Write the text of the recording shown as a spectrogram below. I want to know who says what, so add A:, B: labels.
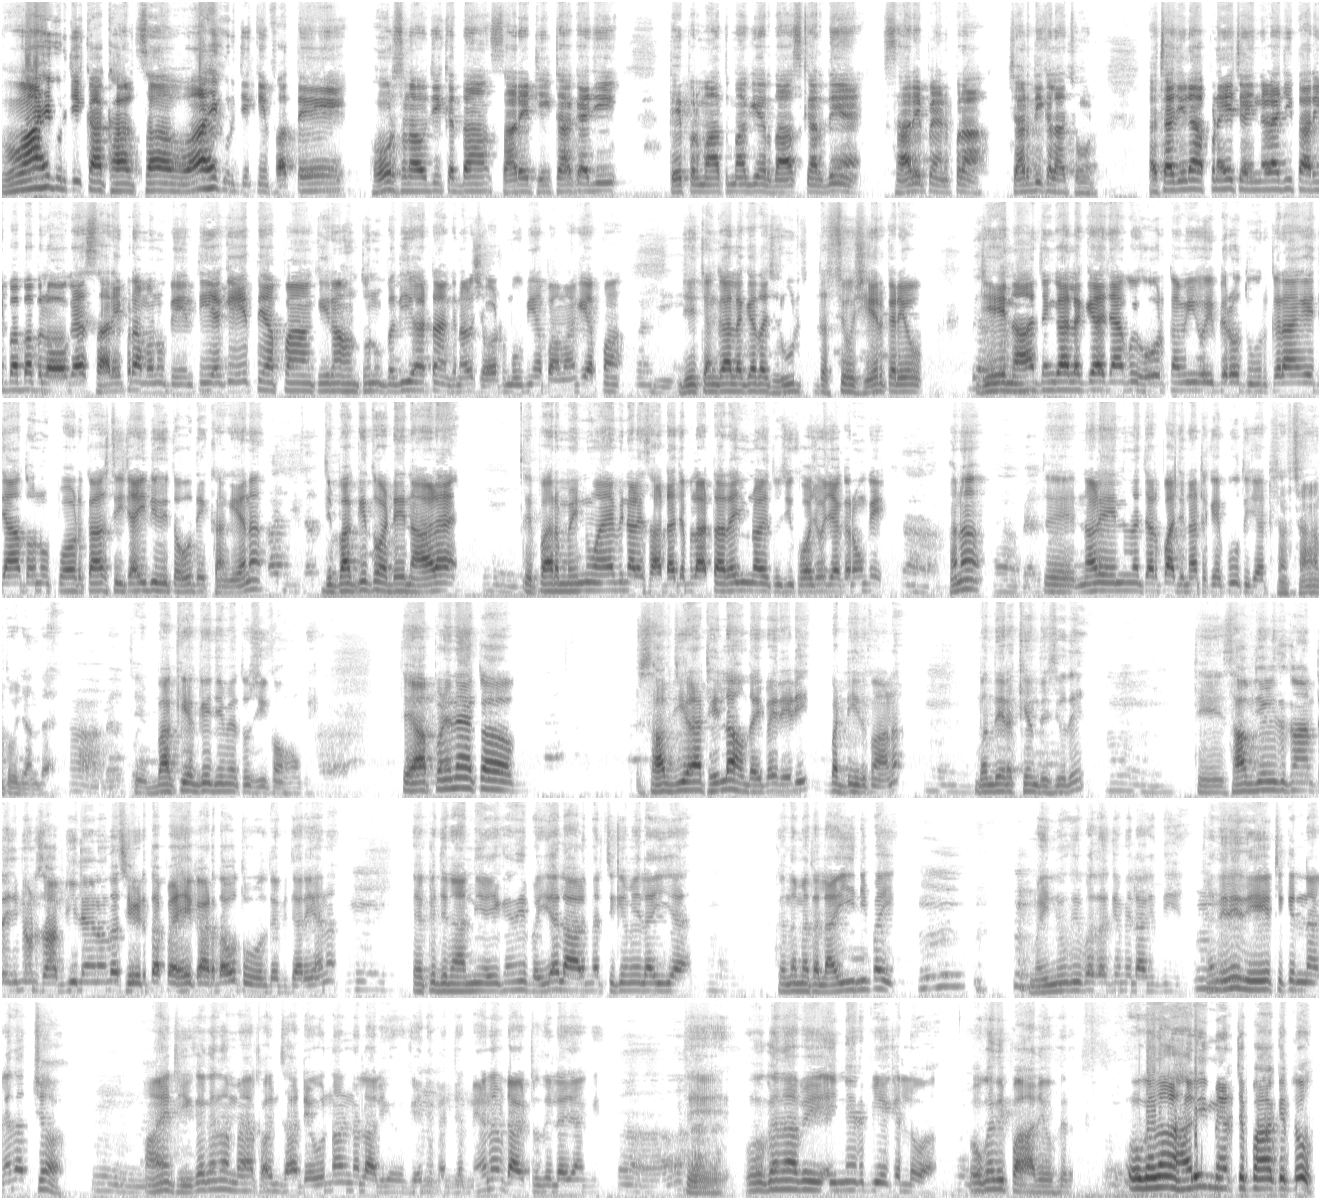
A: ਵਾਹਿਗੁਰੂ ਜੀ ਕਾ ਖਾਲਸਾ ਵਾਹਿਗੁਰੂ ਜੀ ਕੀ ਫਤਿਹ। ਹੋਰ ਸੁਣਾਓ ਜੀ ਕਿੱਦਾਂ? ਸਾਰੇ ਠੀਕ ਠਾਕ ਹੈ ਜੀ? ਤੇ ਪ੍ਰਮਾਤਮਾ ਅੱਗੇ ਅਰਦਾਸ ਕਰਦੇ ਆਂ ਸਾਰੇ ਭੈਣ ਭਰਾ ਚੜ੍ਹਦੀ ਕਲਾ ਚ ਹੋਣ। ਅੱਛਾ ਜਿਹੜਾ ਆਪਣਾ ਇਹ ਚੈਨਲ ਹੈ ਜੀ ਤਾਰੀ ਬਾਬਾ ਬਲੌਗ ਹੈ ਸਾਰੇ ਭਰਾਵਾਂ ਨੂੰ ਬੇਨਤੀ ਹੈ ਕਿ ਇਹ ਤੇ ਆਪਾਂ ਕੀਰਾ ਹੁਣ ਤੁਹਾਨੂੰ ਵਧੀਆ ਢੰਗ ਨਾਲ ਸ਼ਾਰਟ ਮੂਵੀਆਂ ਪਾਵਾਂਗੇ ਆਪਾਂ। ਜੇ ਚੰਗਾ ਲੱਗਿਆ ਤਾਂ ਜਰੂਰ ਦੱਸਿਓ ਸ਼ੇਅਰ ਕਰਿਓ। ਜੇ ਨਾ ਚੰਗਾ ਲੱਗਿਆ ਜਾਂ ਕੋਈ ਹੋਰ ਕਮੀ ਹੋਈ ਫਿਰ ਉਹ ਦੂਰ ਕਰਾਂਗੇ ਜਾਂ ਤੁਹਾਨੂੰ ਪੋਡਕਾਸਟ ਹੀ ਚਾਹੀਦੀ ਹੋਈ ਤਾਂ ਉਹ ਦੇਖਾਂਗੇ ਹਨਾ ਜੇ ਬਾਕੀ ਤੁਹਾਡੇ ਨਾਲ ਹੈ ਤੇ ਪਰ ਮੈਨੂੰ ਆਇਆ ਵੀ ਨਾਲੇ ਸਾਡਾ ਚਪਲਾਟਾ ਰਹਿ ਜੂ ਨਾਲੇ ਤੁਸੀਂ ਖੁਸ਼ ਹੋ ਜਾ ਕਰੋਗੇ। ਹਨਾ? ਤੇ ਨਾਲੇ ਇਹਨਾਂ ਦਾ ਚੱਲ ਭੱਜ ਨੱਠ ਕੇ ਭੂਤ ਜੱਟ ਸ਼ਾਂਤ ਹੋ ਜਾਂਦਾ ਹੈ। ਤੇ ਬਾਕੀ ਅੱਗੇ ਜਿਵੇਂ ਤੁਸੀਂ ਕਹੋਗੇ। ਤੇ ਆਪਣੇ ਨਾ ਇੱਕ ਸਬਜ਼ੀ ਵਾਲਾ ਠੇਲਾ ਹੁੰਦਾ ਸੀ ਬਈ ਰੇੜੀ ਵੱਡੀ ਦੁਕਾਨ। ਬੰਦੇ ਰੱਖੇ ਹੁੰਦੇ ਸੀ ਉਹਦੇ। ਤੇ ਸਬਜ਼ੀ ਵਾਲੀ ਦੁਕਾਨ ਤੇ ਜਿਵੇਂ ਹੁਣ ਸਬਜ਼ੀ ਲੈਣ ਆਉਂਦਾ ਸੇਠ ਤਾਂ ਪੈਸੇ ਕੱਢਦਾ ਉਹ ਤੋਲਦੇ ਵਿਚਾਰੇ ਹਨਾ? ਇੱਕ ਜਨਾਨੀ ਆਈ ਕਹਿੰਦੀ ਭਈਆ ਲਾਲ ਮਿਰਚ ਕਿਵੇਂ ਲਾਈ ਆ? ਕਹਿੰਦਾ ਮੈਂ ਤਾਂ ਲਾਈ ਨਹੀਂ ਭਾਈ। ਮੈਨੂੰ ਕੀ ਪਤਾ ਕਿਵੇਂ ਲੱਗਦੀ ਹੈ
B: ਹੂੰ।
A: ਕਹਿੰਦੀ ਨਹੀਂ ਰੇਟ ਕਿੰਨਾ? ਕਹਿੰਦਾ ਅੱਛਾ।
B: ਹੂੰ,
A: ਠੀਕ ਹੈ ਕਹਿੰਦਾ ਮੈਂ ਕਿਹਾ ਸਾਡੇ ਉਹਨਾਂ ਨੇ ਲਾ ਲਈ ਹੋਵੇ ਇਹਨੂੰ ਕੰਜਰ ਨੇ ਹਨਾ ਡਾਕਟਰ ਦੇ ਲੈ ਜਾਾਂਗੇ। ਤੇ ਉਹ ਕਹਿੰਦਾ ਵੀ ਇੰਨੇ ਰੁਪਏ ਕਿਲੋ ਆ। ਉਹ ਕਹਿੰਦੀ ਪਾ ਦਿਓ ਫਿਰ। ਉਹ ਕਹਿੰਦਾ ਹਰੀ ਮਿਰਚ ਪਾ ਕਿਲੋ।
